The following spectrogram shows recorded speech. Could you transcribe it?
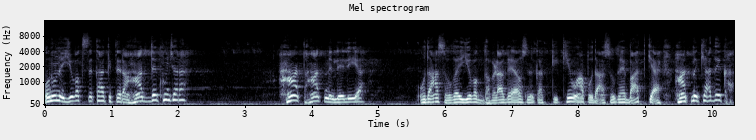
उन्होंने युवक से कहा कि तेरा हाथ देखूँ जरा। हाथ हाथ में ले लिया। उदास हो गए, युवक घबरा गया। उसने कहा कि क्यों आप उदास हो गए? बात क्या है? हाथ में क्या देखा?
